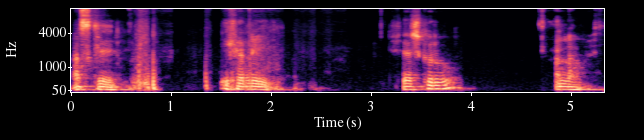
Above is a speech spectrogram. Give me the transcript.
আজকে এখানেই শেষ করব। আল্লাহ হাফেজ।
